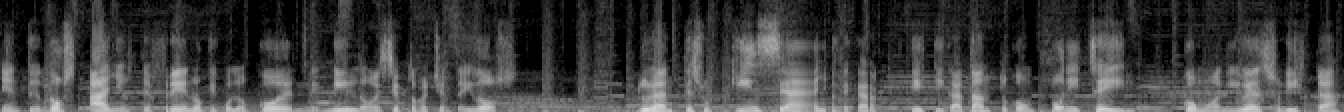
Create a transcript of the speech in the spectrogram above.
entre dos años de freno que colocó en 1982. Durante sus 15 años de carrera artística, tanto con Ponytail como a nivel solista,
